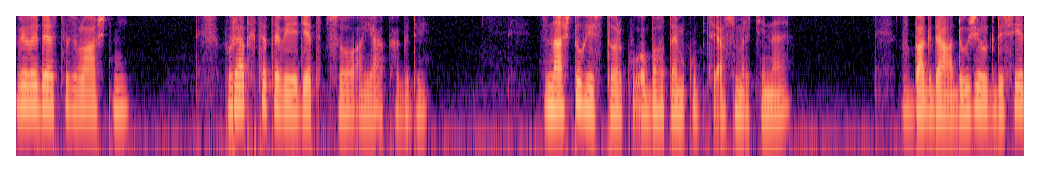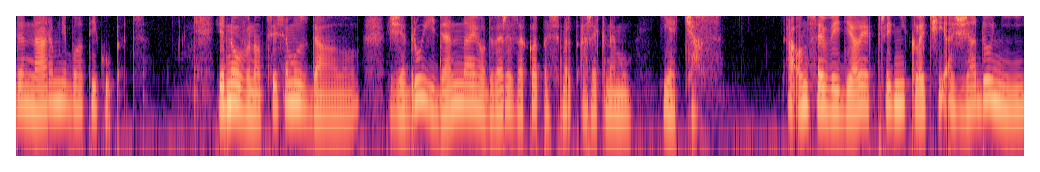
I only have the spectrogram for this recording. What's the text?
Vy lidé jste zvláštní. Pořád chcete vědět, co a jak a kdy. Znáš tu historku o bohatém kupci a smrti, ne? V Bagdádu žil kdysi jeden náramně bohatý kupec. Jednou v noci se mu zdálo, že druhý den na jeho dveře zaklepe smrt a řekne mu, je čas. A on se viděl, jak před ní klečí a žadoní,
